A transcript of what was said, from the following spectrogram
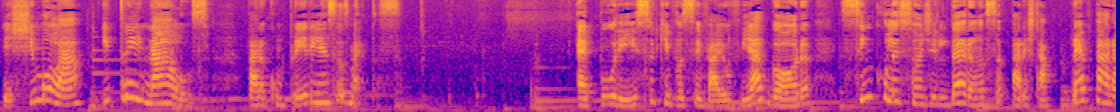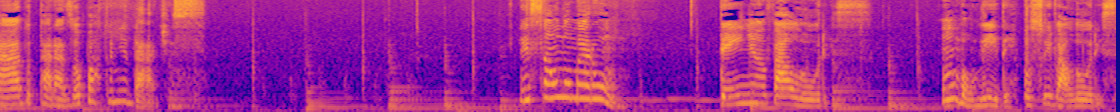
estimular e treiná-los para cumprirem essas metas. É por isso que você vai ouvir agora cinco lições de liderança para estar preparado para as oportunidades. Lição número 1: um, Tenha valores. Um bom líder possui valores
